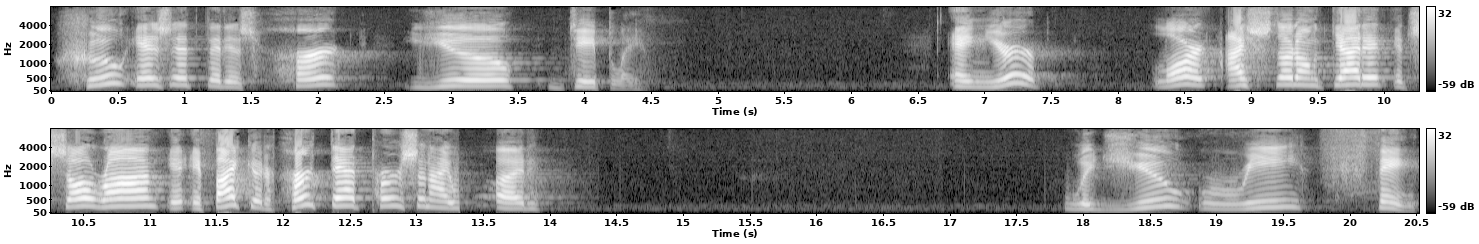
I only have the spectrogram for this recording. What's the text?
Who is it that has hurt you deeply? and you're, Lord, I still don't get it. It's so wrong. If I could hurt that person, I would. Would you rethink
